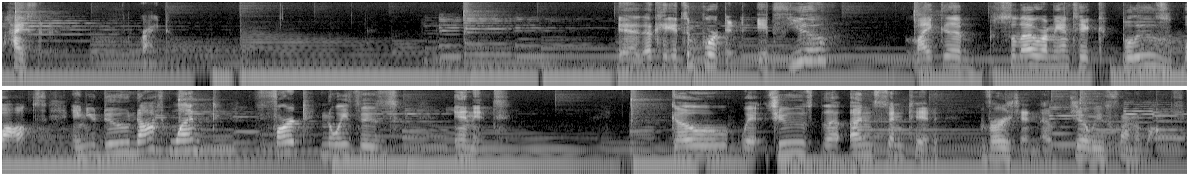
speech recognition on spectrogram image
Hyphen. Right. Yeah, okay, it's important. If you like a slow romantic blues waltz and you do not want fart noises in it, go with choose the unscented version of Joey's formal waltz.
